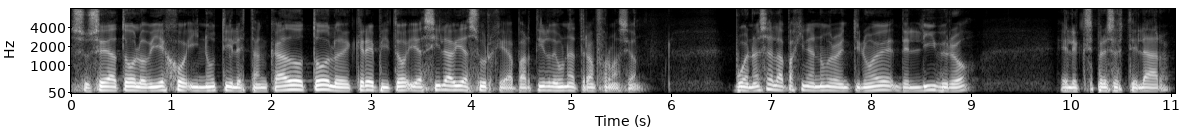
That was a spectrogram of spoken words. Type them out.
Sucede a todo lo viejo, inútil, estancado, todo lo decrépito, y así la vida surge a partir de una transformación. Bueno, esa es la página número 29 del libro El Expreso Estelar.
